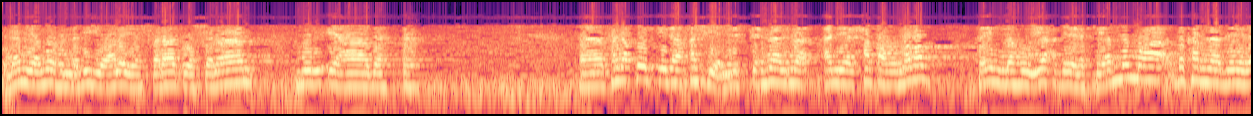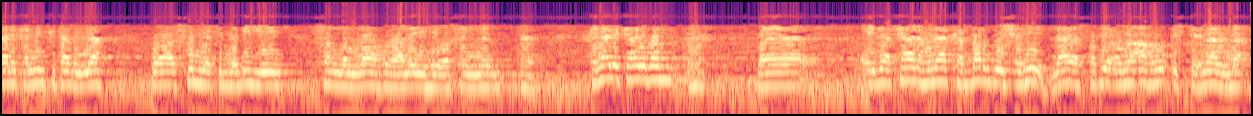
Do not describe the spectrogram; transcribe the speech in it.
لم يأمره النبي عليه الصلاة والسلام بالإعادة. فنقول إذا خشي من استعمال الماء أن يلحقه مرض فإنه يعدل إلى التيمم وذكرنا ذلك من كتاب الله وسنة النبي صلى الله عليه وسلم. آه، كذلك أيضا آه، إذا كان هناك برد شديد لا يستطيع معه استعمال الماء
